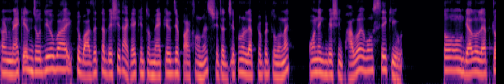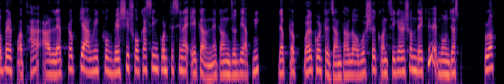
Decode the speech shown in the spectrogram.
কারণ ম্যাকের যদিও বা একটু বাজেটটা বেশি থাকে, কিন্তু ম্যাকের যে পারফরমেন্স সেটা যে কোনো ল্যাপটপের তুলনায় অনেক বেশি ভালো এবং সিকিউর তো গেল ল্যাপটপের কথা। আর ল্যাপটপকে আমি খুব বেশি ফোকাসিং করতেছি না এ কারণে। কারণ যদি আপনি ল্যাপটপ ক্রয় করতে চান, তাহলে অবশ্যই কনফিগারেশন দেখে এবং জাস্ট ক্লক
